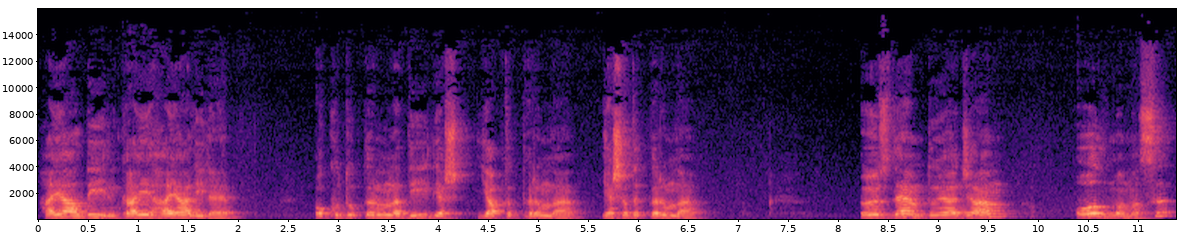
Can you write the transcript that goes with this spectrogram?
hayal değil, gaye hayal ile okuduklarımla değil, yaş yaptıklarımla, yaşadıklarımla özlem duyacağım olmaması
